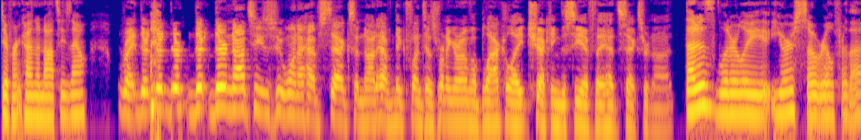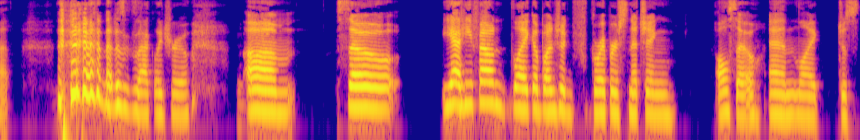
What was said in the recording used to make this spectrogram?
different kind of Nazis now. Right, they're they're they're they're, they're Nazis who want to have sex and not have Nick Fuentes running around with a black light checking to see if they had sex or not. That is literally you're so real for that. that is exactly true. Um, so yeah, he found like a bunch of Groyper snitching also, and like just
